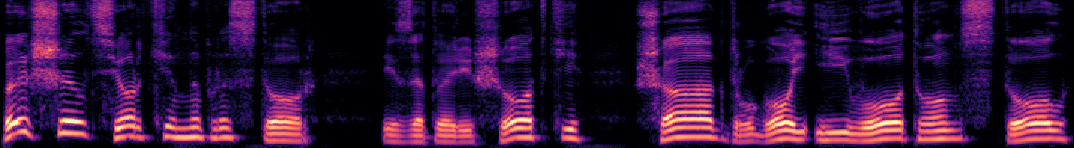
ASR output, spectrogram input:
Вышел Теркин на простор, из-за той решетки, шаг другой, и вот он, стол,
